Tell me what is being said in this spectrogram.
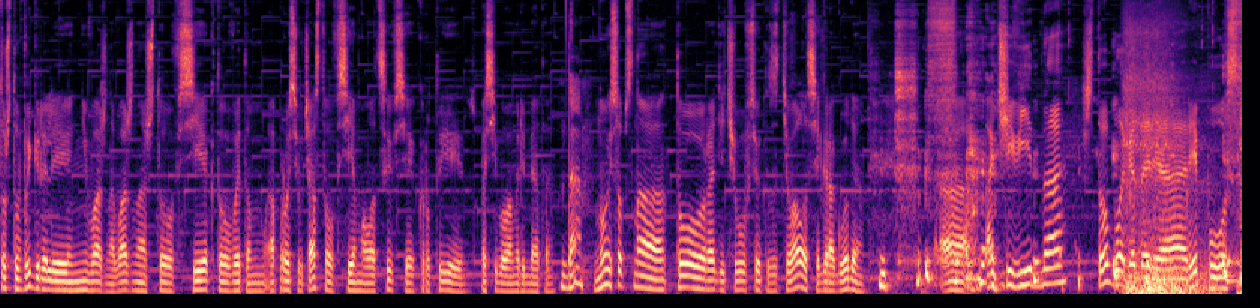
то, что выиграли, не важно. Важно, что все, кто в этом опросе участвовал, все молодцы, все крутые. Спасибо вам, ребята. Да. Ну и, собственно, то, ради чего все это затевалось, игра года. А, очевидно, что благодаря репосту.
